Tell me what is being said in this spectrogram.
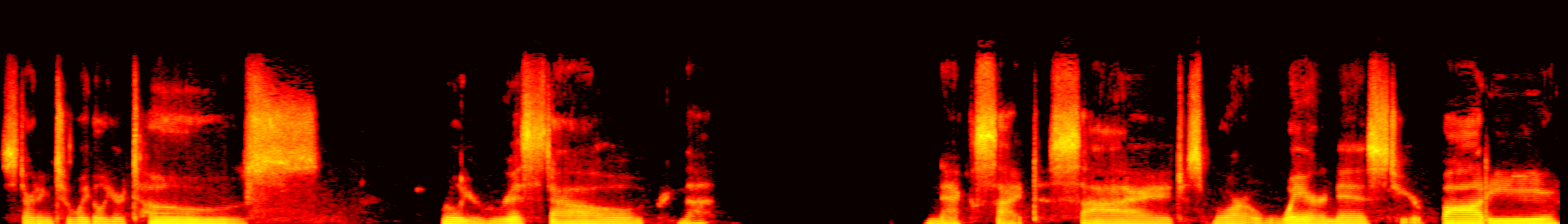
starting to wiggle your toes, roll your wrist out, bring that neck side to side, just more awareness to your body,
